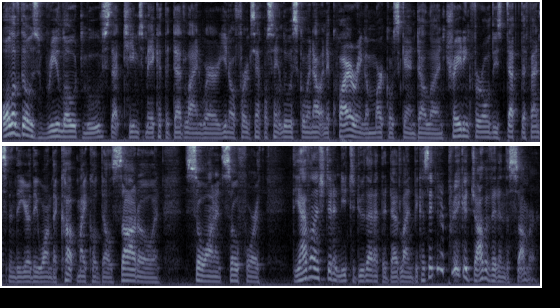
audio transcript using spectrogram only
All of those reload moves that teams make at the deadline, where, you know, for example, St. Louis going out and acquiring a Marco Scandella and trading for all these depth defensemen the year they won the Cup, Michael Del Zotto, and so on and so forth. The Avalanche didn't need to do that at the deadline because they did a pretty good job of it in the summer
